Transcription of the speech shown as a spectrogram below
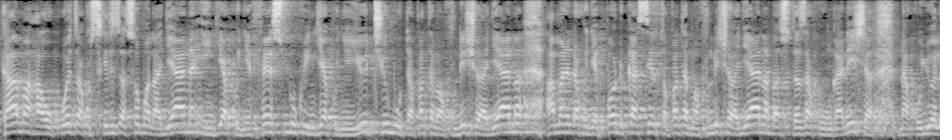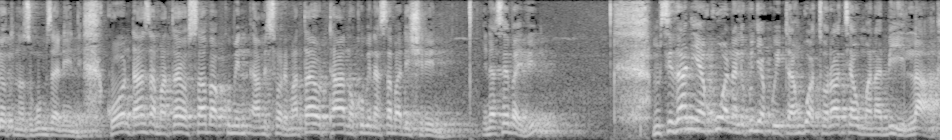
Kama haukuweza kusikiliza somo la jana ingia kwenye facebook ingia kwenye youtube utapata mafundisho ya jana. Ama naenda kwenye podcast utapata mafundisho ya jana. Basi utaweza kuunganisha na kujua leo tunazungumza nini nini kwa hiyo nitaanza matayo 7 sorry matayo 5 17 hadi 20 inasema hivi msidhani ya kuwa nalikuja kuitangua torati au manabii? La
